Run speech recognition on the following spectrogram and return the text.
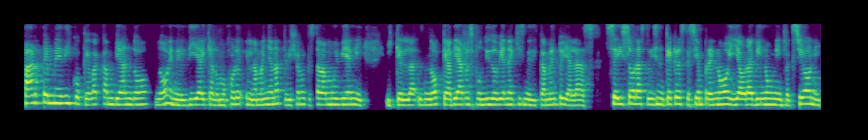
parte médico que va cambiando, ¿no? En el día y que a lo mejor en la mañana te dijeron que estaba muy bien y, y que, ¿no? Que había respondido bien a X medicamento y a las seis horas te dicen, ¿qué crees que siempre no? Y ahora vino una infección y,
